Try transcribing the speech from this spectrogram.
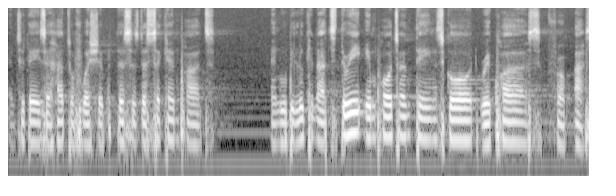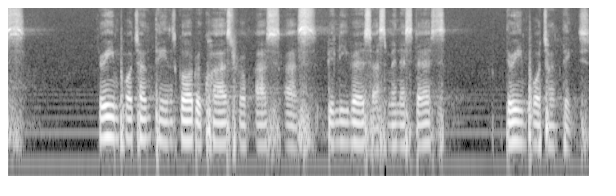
And today is a heart of worship. This is the second part. And we'll be looking at three important things God requires from us. Three important things God requires from us as believers, as ministers. Three important things.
